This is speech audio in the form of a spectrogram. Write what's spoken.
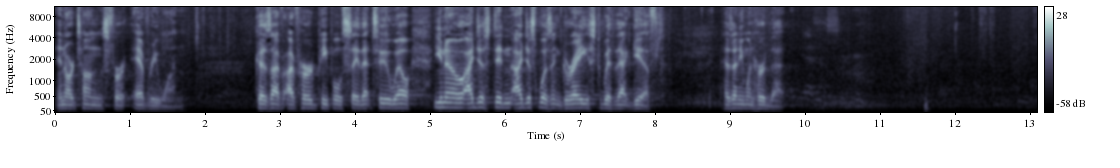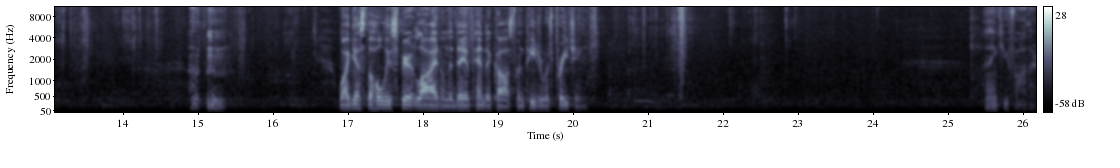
And are tongues for everyone? Because I've, I've heard people say that too. Well, you know, I just didn't, I just wasn't graced with that gift. Has anyone heard that? well, I guess the Holy Spirit lied on the day of Pentecost when Peter was preaching. Thank you, Father.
